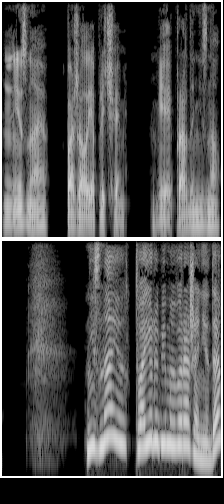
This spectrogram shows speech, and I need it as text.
«Не знаю», — пожал я плечами. Я и правда не знал. «Не знаю, твое любимое выражение, да?»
